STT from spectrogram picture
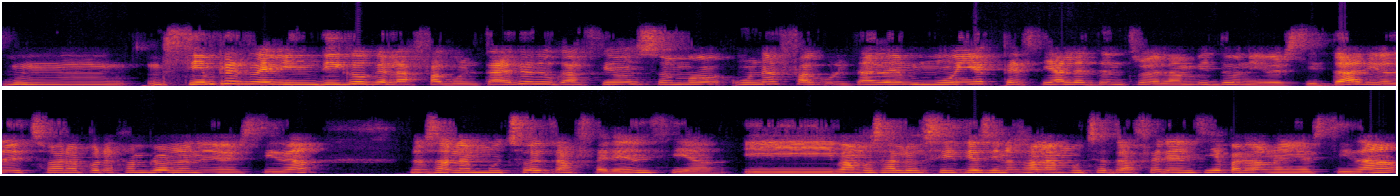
mm, siempre reivindico que las facultades de educación somos unas facultades muy especiales dentro del ámbito universitario. De hecho, ahora, por ejemplo, en la universidad nos hablan mucho de transferencia y vamos a los sitios y nos hablan mucho de transferencia para la universidad.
